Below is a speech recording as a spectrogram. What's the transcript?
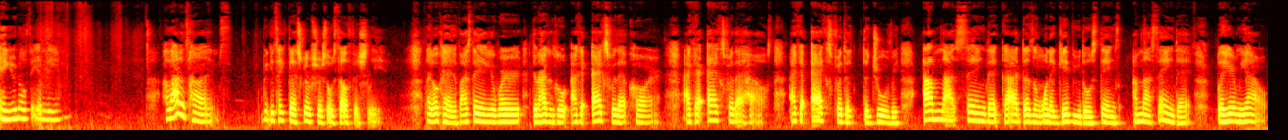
And you know, family, a lot of times we can take that scripture so selfishly. Like, okay, if I stay in your word, then I can go, I can ask for that car. I can ask for that house. I can ask for the, the jewelry. I'm not saying that God doesn't want to give you those things. I'm not saying that. But hear me out.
